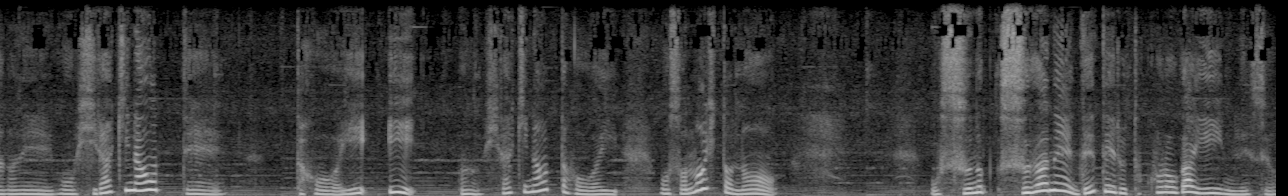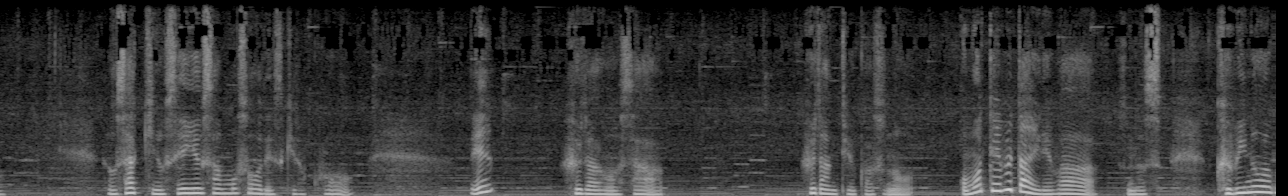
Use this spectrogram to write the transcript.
あのね、もう開き直ってた方がいい、いい。うん、開き直った方がいい。もうその人の、もう素の、素がね、出てるところがいいんですよ。さっきの声優さんもそうですけど、こう、ね、普段はさ、普段っていうかその表舞台ではその首の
